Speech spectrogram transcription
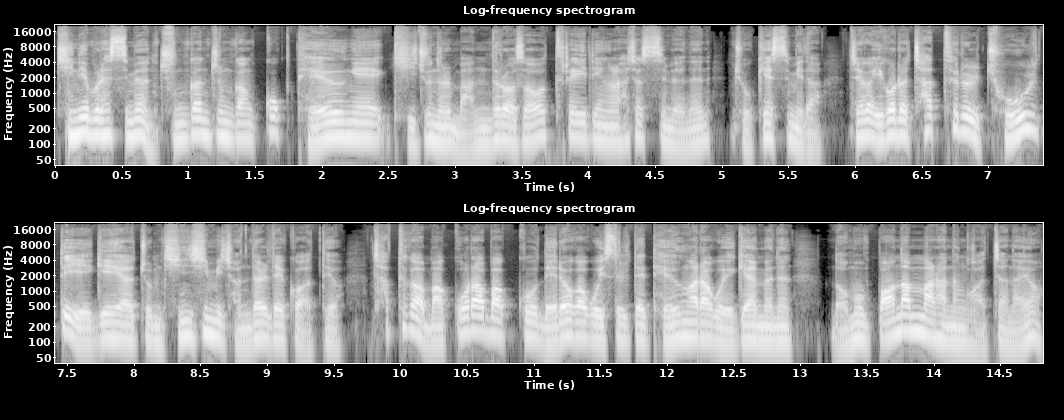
진입을 했으면 중간중간 꼭 대응의 기준을 만들어서 트레이딩을 하셨으면 좋겠습니다. 제가 이거를 차트를 좋을 때 얘기해야 좀 진심이 전달될 것 같아요. 차트가 막 꼬라박고 내려가고 있을 때 대응하라고 얘기하면은 너무 뻔한 말 하는 것 같잖아요.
